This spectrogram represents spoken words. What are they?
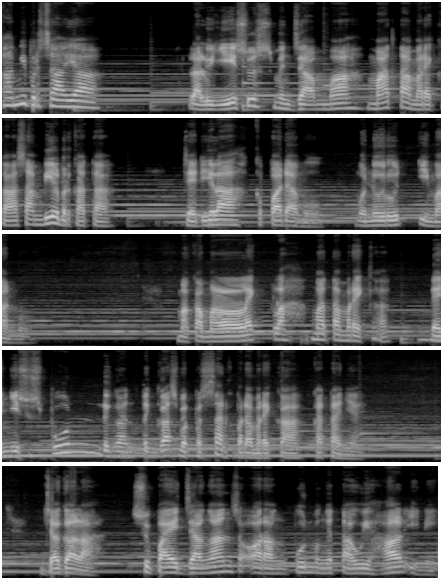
kami percaya. Lalu Yesus menjamah mata mereka sambil berkata, Jadilah kepadamu menurut imanmu. Maka meleklah mata mereka, dan Yesus pun dengan tegas berpesan kepada mereka, katanya, Jagalah, supaya jangan seorang pun mengetahui hal ini,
